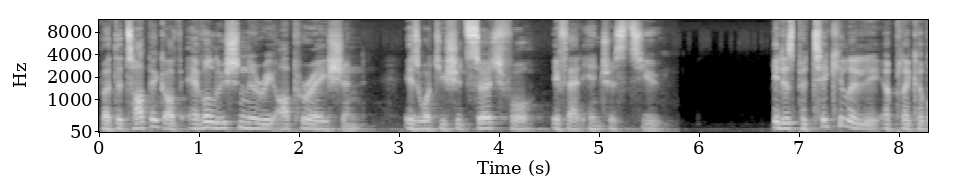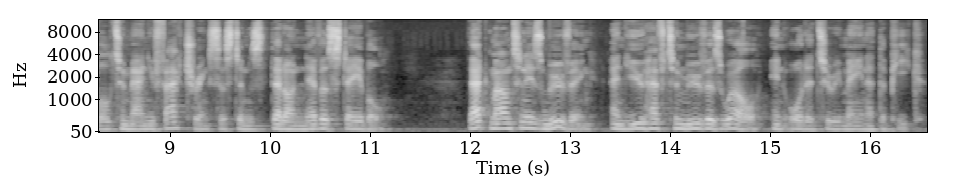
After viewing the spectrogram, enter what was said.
but the topic of evolutionary operation is what you should search for if that interests you. It is particularly applicable to manufacturing systems that are never stable. That mountain is moving, and you have to move as well in order to remain at the peak.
